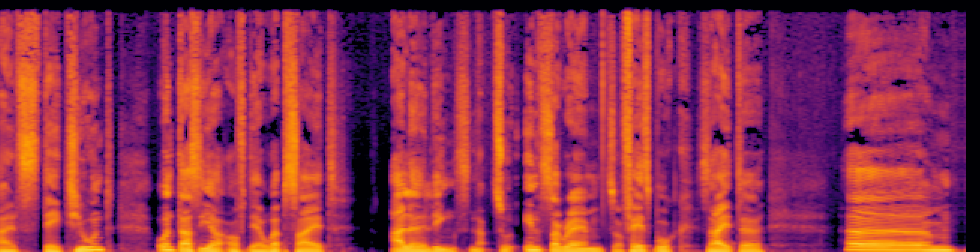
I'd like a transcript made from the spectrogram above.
als stay tuned und dass ihr auf der Website alle Links zu Instagram, zur Facebook-Seite, ähm,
